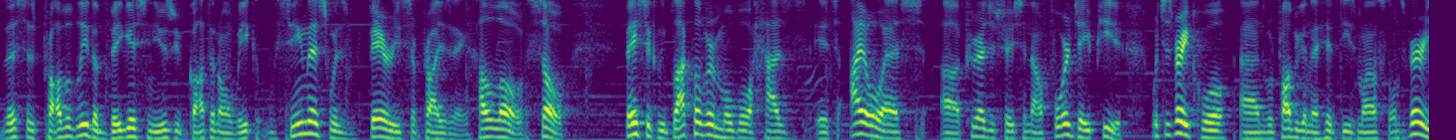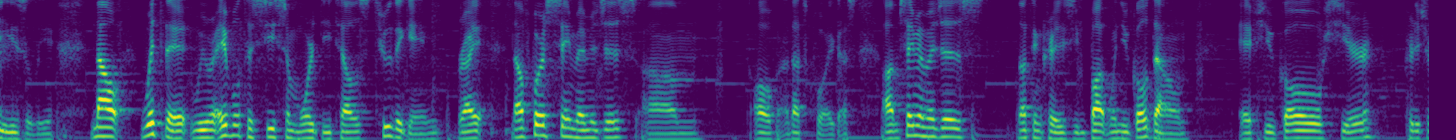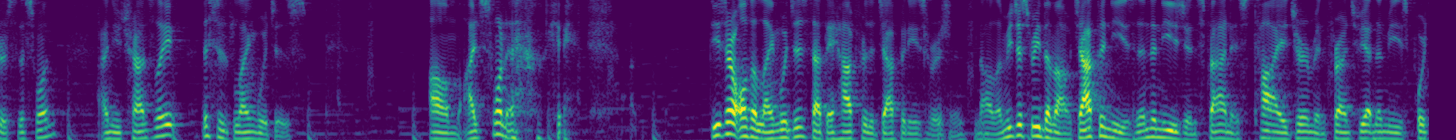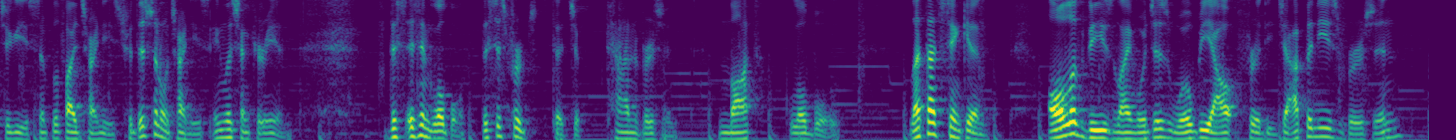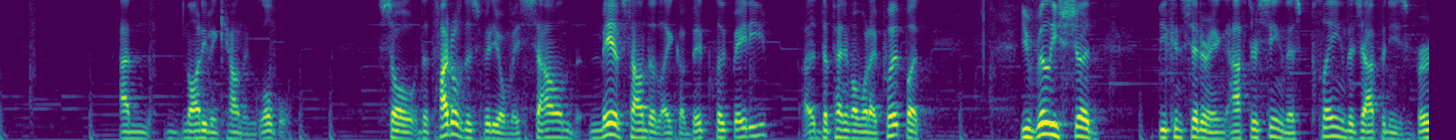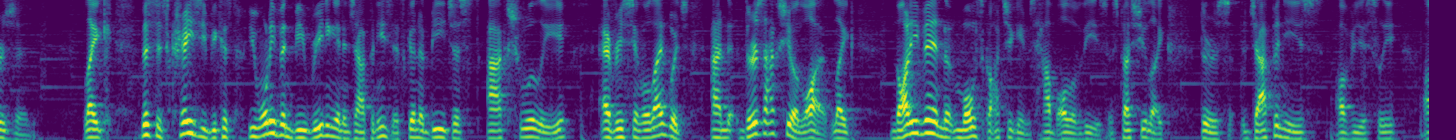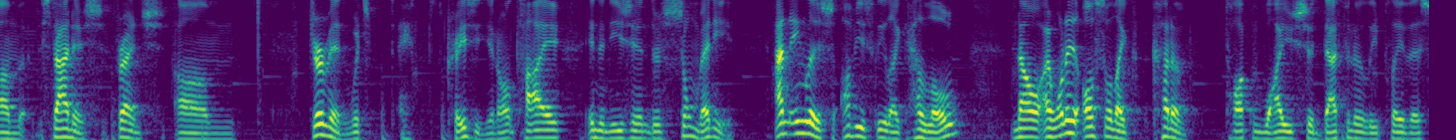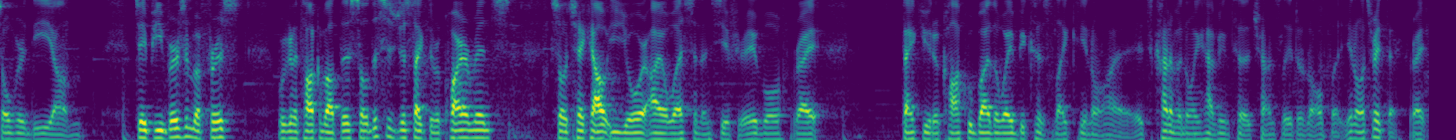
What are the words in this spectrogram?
This is probably the biggest news we've gotten all week. Seeing this was very surprising. Hello. So, basically, Black Clover Mobile has its iOS uh, pre-registration now for JP, which is very cool, and we're probably going to hit these milestones very easily. Now, with it, we were able to see some more details to the game, right? Now, of course, same images. Um, oh, that's cool, I guess. Um, same images, nothing crazy, but when you go down, if you go here, pretty sure it's this one, and you translate, this is languages. Um, I just want to, okay. These are all the languages that they have for the Japanese version. Now, let me just read them out. Japanese, Indonesian, Spanish, Thai, German, French, Vietnamese, Portuguese, Simplified Chinese, Traditional Chinese, English, and Korean. This isn't global. This is for the Japan version, not global. Let that sink in. All of these languages will be out for the Japanese version I'm not even counting global. So the title of this video may sound may have sounded like a bit clickbaity, uh, depending on what I put, but you really should be considering after seeing this playing the Japanese version. Like this is crazy because you won't even be reading it in Japanese. It's gonna be just actually every single language, and there's actually a lot. Like not even most gacha games have all of these, especially like there's Japanese, obviously, um, Spanish, French, um, German, which eh, crazy, you know, Thai, Indonesian, there's so many. And English, obviously, like hello. Now I want to also like kind of talk why you should definitely play this over the um, JP version, but first we're gonna talk about this. So this is just like the requirements. So check out your iOS and then see if you're able, right? Thank you to Kaku by the way, because like you know it's kind of annoying having to translate it all, but you know it's right there, right?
